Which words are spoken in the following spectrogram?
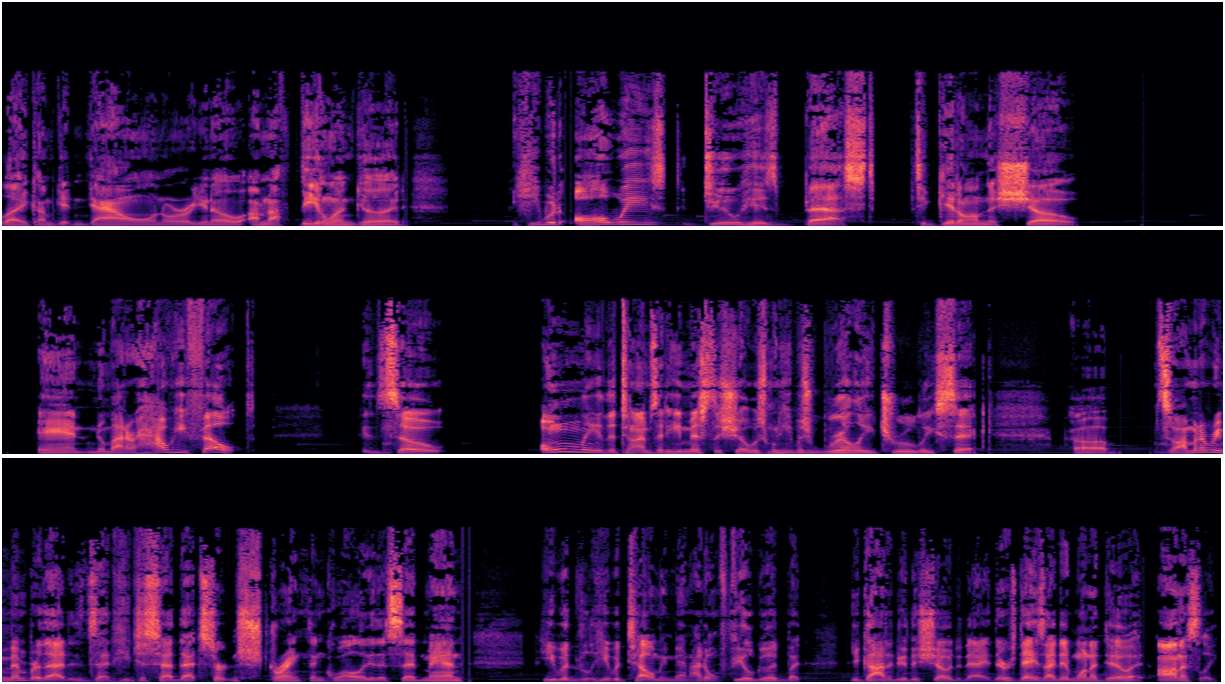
like I'm getting down or you know I'm not feeling good he would always do his best to get on the show. And no matter how he felt. And so only the times that he missed the show was when he was really, truly sick. Uh, so I'm going to remember that is that he just had that certain strength and quality that said, man, he would he would tell me, man, I don't feel good, but you got to do the show today. There's days I didn't want to do it, honestly.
